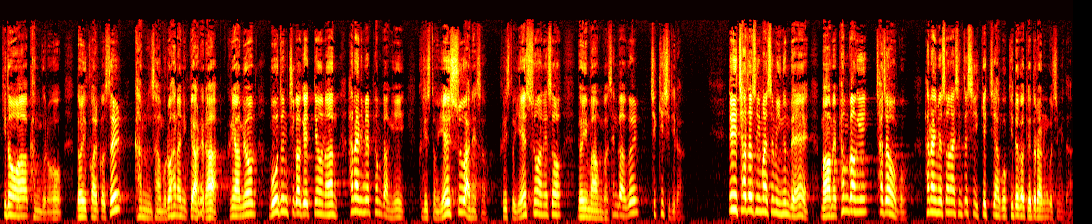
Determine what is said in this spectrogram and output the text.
기도와 간구로 너희 구할 것을 감사함으로 하나님께 아뢰라. 그리하면 모든 지각에 뛰어난 하나님의 평강이 그리스도 예수 안에서 그리스도 예수 안에서 너희 마음과 생각을 지키시리라. 이 찾아서 이 말씀을 읽는데 마음의 평강이 찾아오고 하나님의 선하신 뜻이 있겠지 하고 기대가 되더라는 것입니다.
